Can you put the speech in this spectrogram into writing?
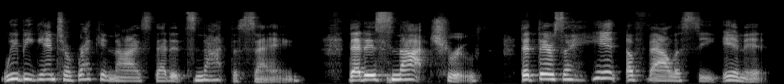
we begin to recognize that it's not the same, that it's not truth, that there's a hint of fallacy in it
